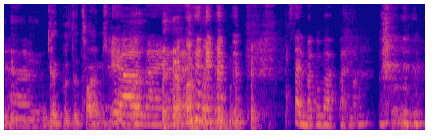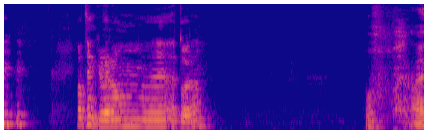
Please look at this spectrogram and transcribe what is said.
Um, Get with the times. Ja, nei, Stell meg på bakbeina. Hva tenker dere om ett et år, da? Uff, nei,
